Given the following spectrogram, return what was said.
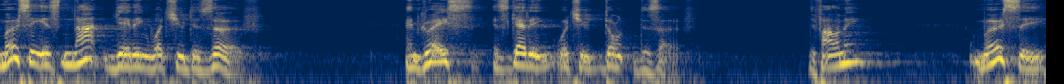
Mercy is not getting what you deserve, and grace is getting what you don't deserve. Do you follow me? Mercy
